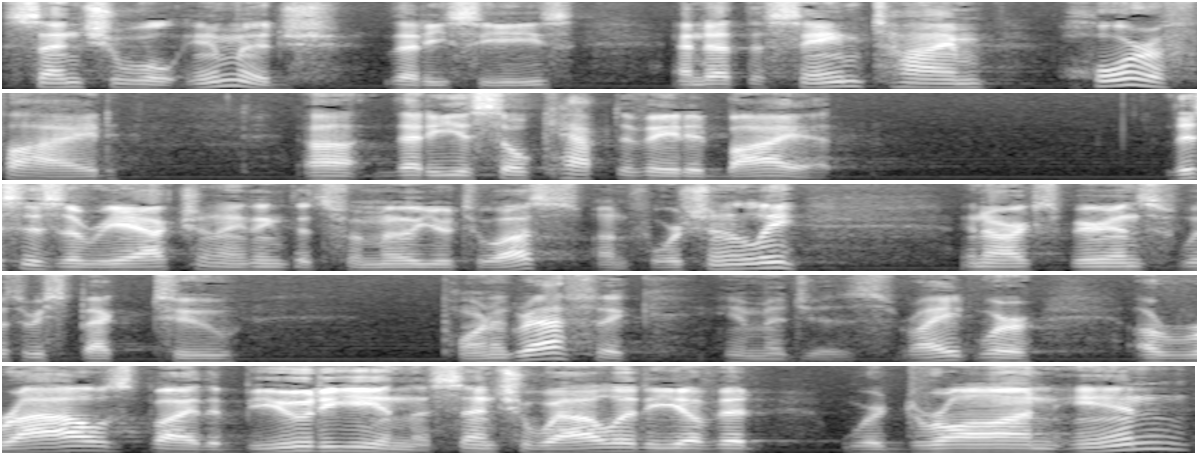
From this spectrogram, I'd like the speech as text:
sensual image that he sees, and at the same time horrified uh, that he is so captivated by it. This is a reaction I think that's familiar to us, unfortunately, in our experience with respect to pornographic images, right? We're aroused by the beauty and the sensuality of it. We're drawn in,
